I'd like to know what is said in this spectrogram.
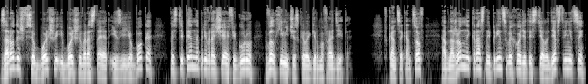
зародыш все больше и больше вырастает из ее бока, постепенно превращая фигуру в алхимического гермафродита. В конце концов, обнаженный красный принц выходит из тела девственницы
